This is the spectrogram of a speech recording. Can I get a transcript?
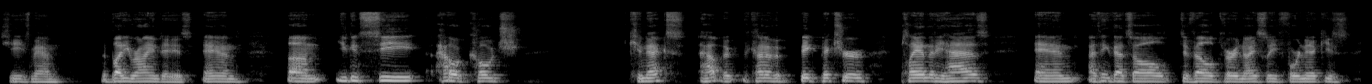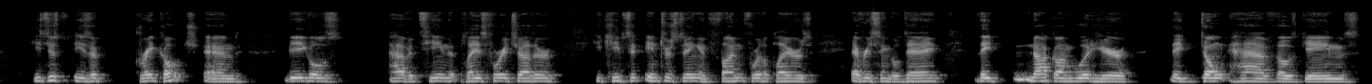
geez, man, the Buddy Ryan days. And um, you can see how a coach connects, how the, the kind of the big picture plan that he has and I think that's all developed very nicely for Nick. He's he's just he's a great coach, and the Eagles have a team that plays for each other. He keeps it interesting and fun for the players every single day. They knock on wood here. They don't have those games.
